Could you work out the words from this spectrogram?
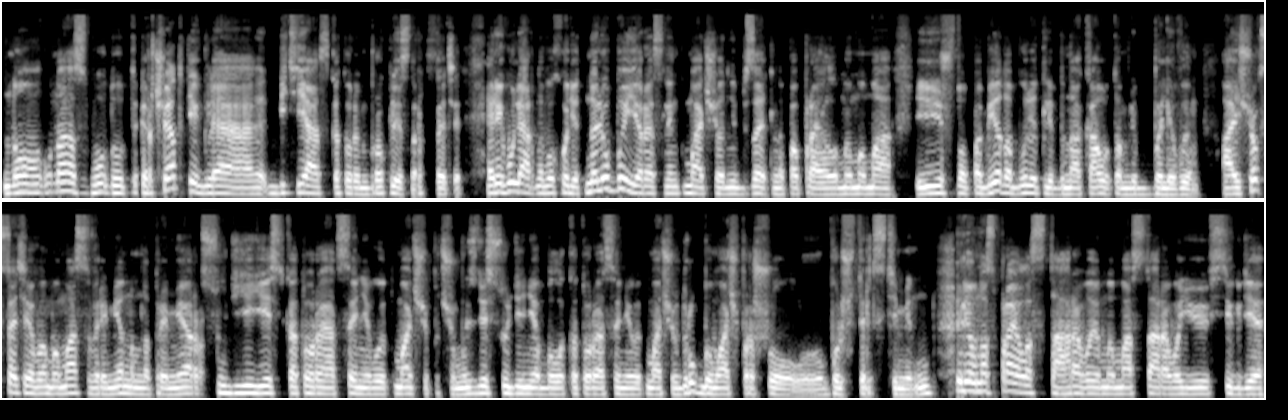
но у нас будут перчатки для битья, с которыми Брок Леснер, кстати, регулярно выходит на любые рестлинг-матчи, не обязательно по правилам ММА, и что победа будет либо нокаутом, либо болевым. А еще, кстати, в ММА современном, например, судьи есть, которые оценивают матчи. Почему здесь судей не было, которые оценивают матчи? Вдруг бы матч прошел больше 30 минут? Или у нас правила старого ММА, старого UFC, где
